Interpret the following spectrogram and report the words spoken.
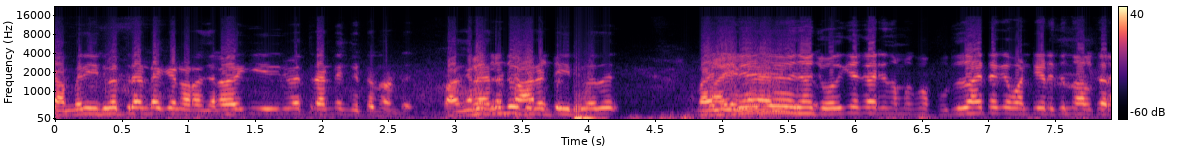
കമ്പനി ഇരുപത്തിരണ്ടൊക്കെയാണ് പറഞ്ഞത്. ചിലവർക്ക് ഇരുപത്തിരണ്ടും കിട്ടുന്നുണ്ട്. അപ്പൊ അങ്ങനെ പതിനെട്ട് ഇരുപത് മൈലേജ് ഞാൻ ചോദിക്കാൻ കാര്യം നമുക്ക് പുതുതായിട്ടൊക്കെ വണ്ടി എടുക്കുന്ന ആൾക്കാർ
